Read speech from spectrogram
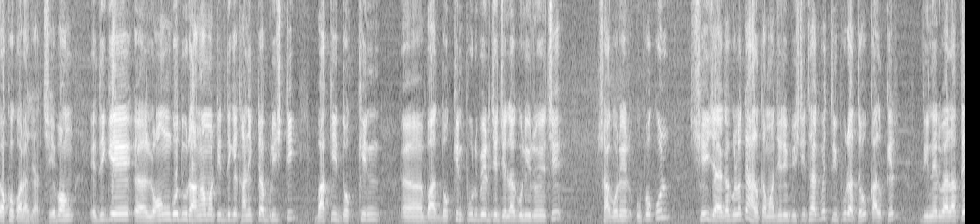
লক্ষ্য করা যাচ্ছে এবং এদিকে লংগদু রাঙামাটির দিকে খানিকটা বৃষ্টি, বাকি দক্ষিণ বা দক্ষিণ পূর্বের যে জেলাগুলি রয়েছে, সাগরের উপকূল, সেই জায়গাগুলোতে হালকা মাঝারি বৃষ্টি থাকবে। ত্রিপুরাতেও কালকের দিনের বেলাতে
